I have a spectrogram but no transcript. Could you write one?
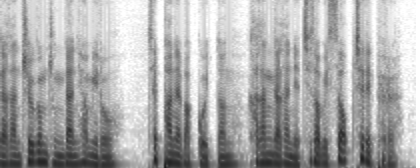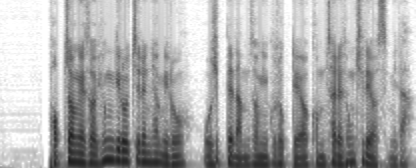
자산 출금 중단 혐의로 재판을 받고 있던 가상자산 예치 서비스 업체 대표를 법정에서 흉기로 찌른 혐의로 50대 남성이 구속되어 검찰에 송치되었습니다.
